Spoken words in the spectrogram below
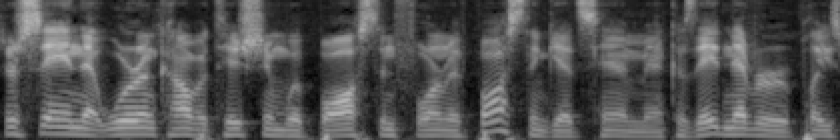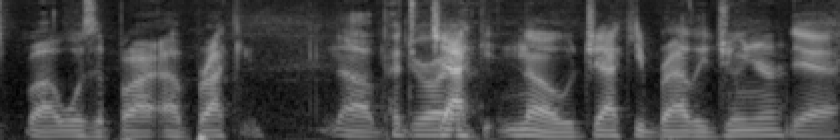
they're saying that we're in competition with Boston for him. If Boston gets him, man, because they'd never replaced uh, was it Bra- uh, Bracky, uh, Pedroia. Jackie? No, Jackie Bradley Jr. Yeah.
